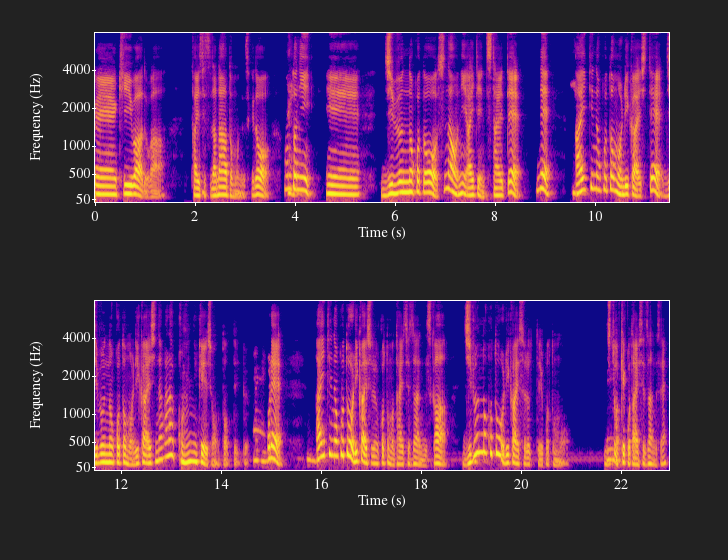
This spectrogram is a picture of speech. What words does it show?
えー、キーワードが大切だなと思うんですけど、本当に、えー自分のことを素直に相手に伝えて、で、相手のことも理解して、自分のことも理解しながらコミュニケーションを取っていく。はいこれ、うん相手のことを理解することも大切なんですが、自分のことを理解するっていうことも、実は結構大切なんですね。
